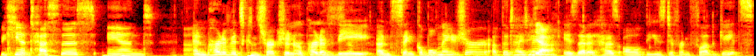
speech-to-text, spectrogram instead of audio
we can't test this, and and part of its construction or part of the unsinkable nature of the Titanic Yeah. is that it has all these different floodgates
